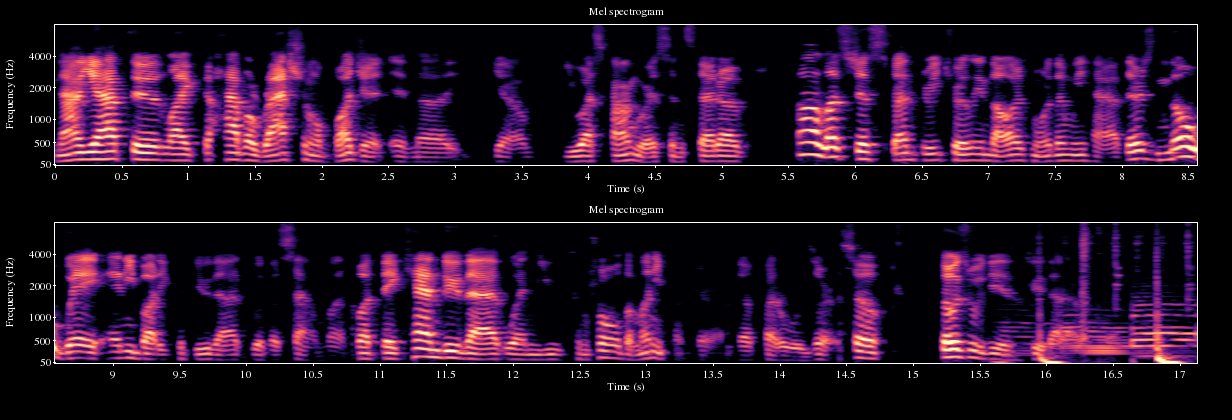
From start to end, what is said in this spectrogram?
now you have to like have a rational budget in the you know U.S. Congress instead of oh let's just spend three trillion dollars more than we have. There's no way anybody could do that with a sound money, but they can do that when you control the money printer, the Federal Reserve. So those would be the two that I would say.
